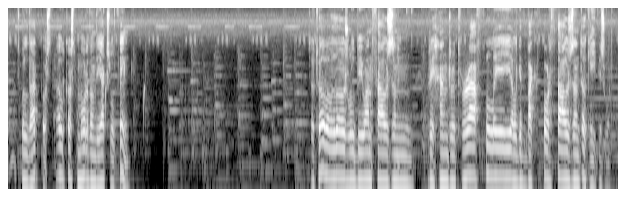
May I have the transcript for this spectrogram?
how much will that cost? That'll cost more than the actual thing. So 12 of those will be 1,300 roughly. I'll get back 4,000. Okay, it is worth it.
